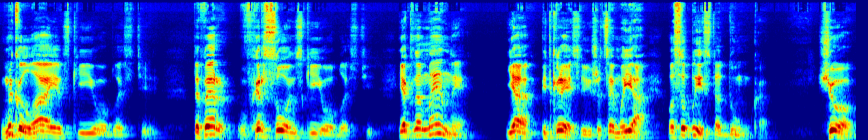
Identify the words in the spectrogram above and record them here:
в Миколаївській області, тепер в Херсонській області. Як на мене, я підкреслюю, що це моя особиста думка, що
